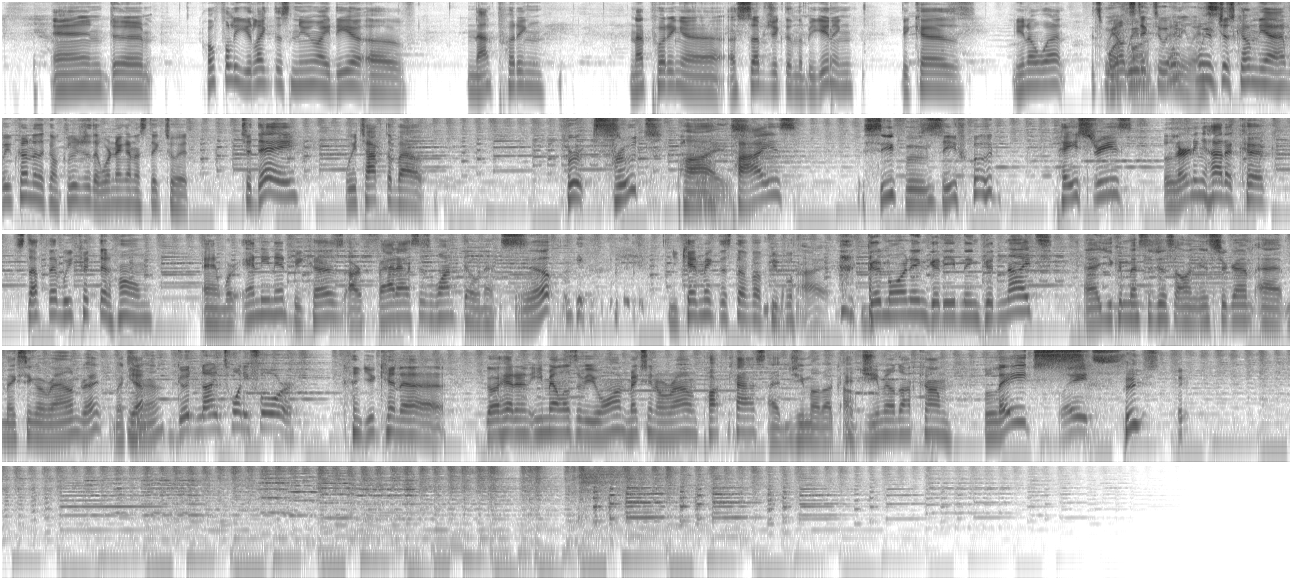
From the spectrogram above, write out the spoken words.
and um hopefully you like this new idea of not putting not putting a, a subject in the beginning because you know what it's more. We don't fun. stick to it we- anyways. We've just come, yeah, we've come to the conclusion that we're not going to stick to it. Today, we talked about fruits, fruit, pies, pies, seafood. seafood, pastries, learning how to cook, stuff that we cooked at home, and we're ending it because our fat asses want donuts. Yep. You can't make this stuff up, people. All right. Good morning, good evening, good night. Uh, you can message us on Instagram at mixing around, right? Mixing Yeah. around. Good 924. you can uh, go ahead and email us if you want, mixing around podcast At gmail.com. at gmail.com. Late. Late. Peace. Peace.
